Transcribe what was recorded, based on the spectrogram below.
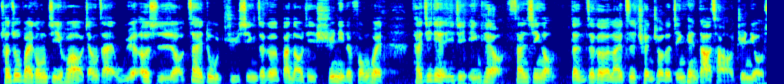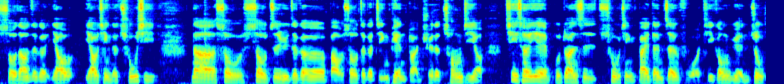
传出白宫计划将在五月二十日哦，再度举行这个半导体虚拟的峰会，台积电以及 Intel、三星哦等这个来自全球的晶片大厂哦，均有受到这个邀邀请的出席。那受受制于这个饱受这个晶片短缺的冲击哦，汽车业不断是促请拜登政府提供援助，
